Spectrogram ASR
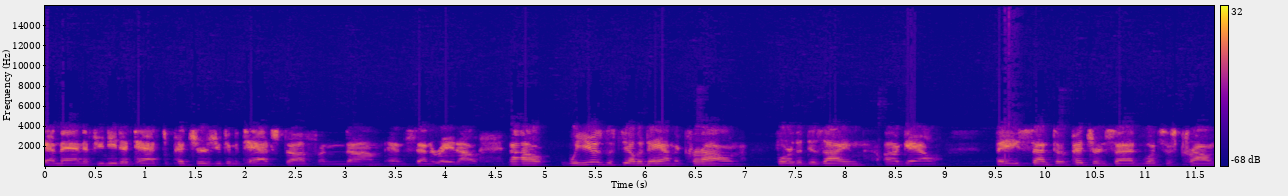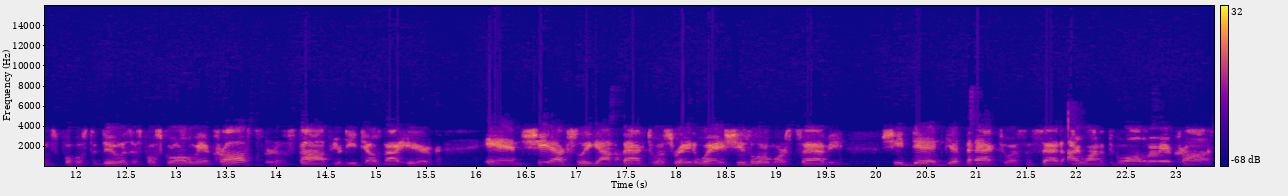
And then if you need to attach pictures, you can attach stuff and um, and send it right out. Now we used this the other day on the crown for the design uh, gal. They sent a picture and said, "What's this crown supposed to do? Is it supposed to go all the way across or does it stop? Your detail's not here." And she actually got back to us right away. She's a little more savvy. She did get back to us and said, "I want it to go all the way across."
